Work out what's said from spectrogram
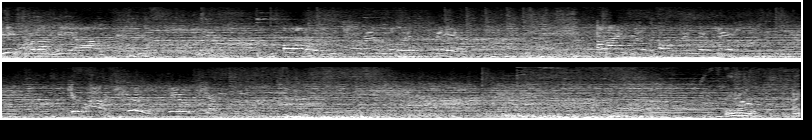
People of the Ark, all who tremble in fear, to our true future. You know, I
